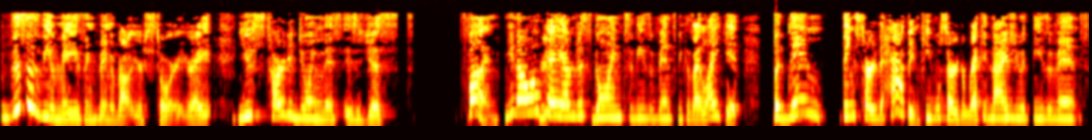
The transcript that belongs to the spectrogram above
this is the amazing thing about your story, right? You started doing this is just fun. You know, okay, I'm just going to these events because I like it. But then things started to happen. People started to recognize you at these events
